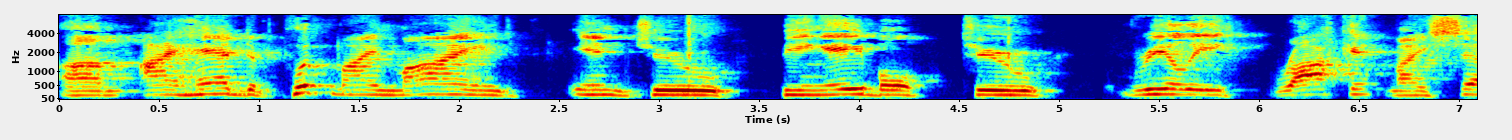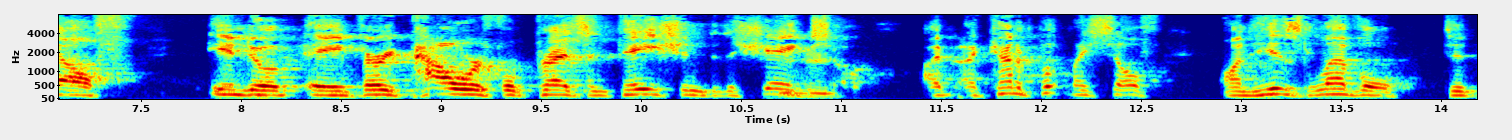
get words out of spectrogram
um, I had to put my mind into being able to really rocket myself into a, a very powerful presentation to the sheikh. Mhm. So I, I kind of put myself on his level to,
